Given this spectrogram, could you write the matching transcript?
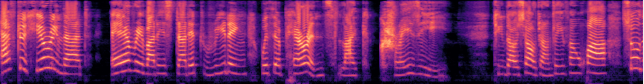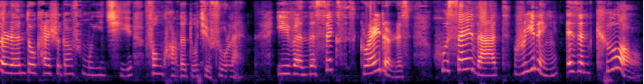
After hearing that, everybody started reading with their parents like crazy. 听到校长这一番话，所有的人都开始跟父母一起疯狂的读起书来。even the sixth graders who say that reading isn't cool.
